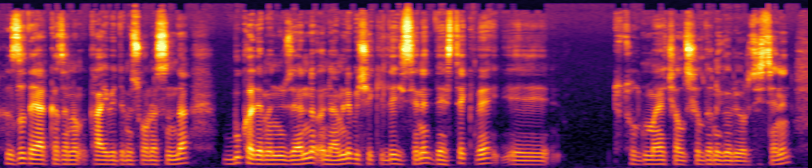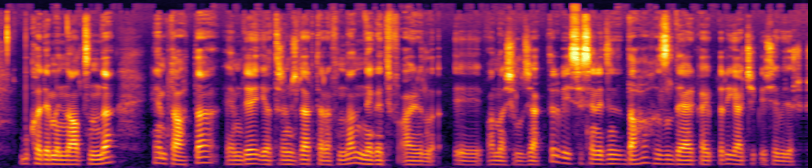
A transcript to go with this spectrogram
hızlı değer kazanım kaybedimi sonrasında bu kademenin üzerinde önemli bir şekilde hissenin destek ve e, tutulmaya çalışıldığını görüyoruz hissenin. Bu kademenin altında hem tahta hem de yatırımcılar tarafından negatif ayrı, e, anlaşılacaktır ve hisse senedinde daha hızlı değer kayıpları gerçekleşebilir.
